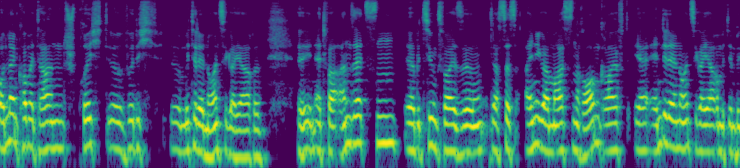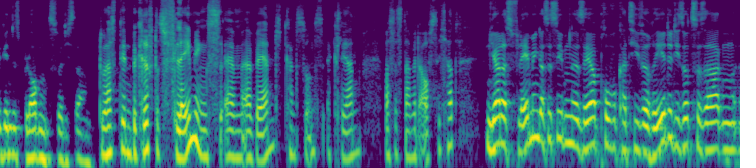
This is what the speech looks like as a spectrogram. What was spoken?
Online-Kommentaren spricht, äh, würde ich Mitte der 90er Jahre äh, in etwa ansetzen, beziehungsweise dass das einigermaßen Raum greift, eher Ende der 90er Jahre mit dem Beginn des Bloggens, würde ich sagen. Du hast den Begriff des Flamings ähm, erwähnt. Kannst du uns erklären, was es damit auf sich hat? Ja, das Flaming, das ist eben eine sehr provokative Rede, die sozusagen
